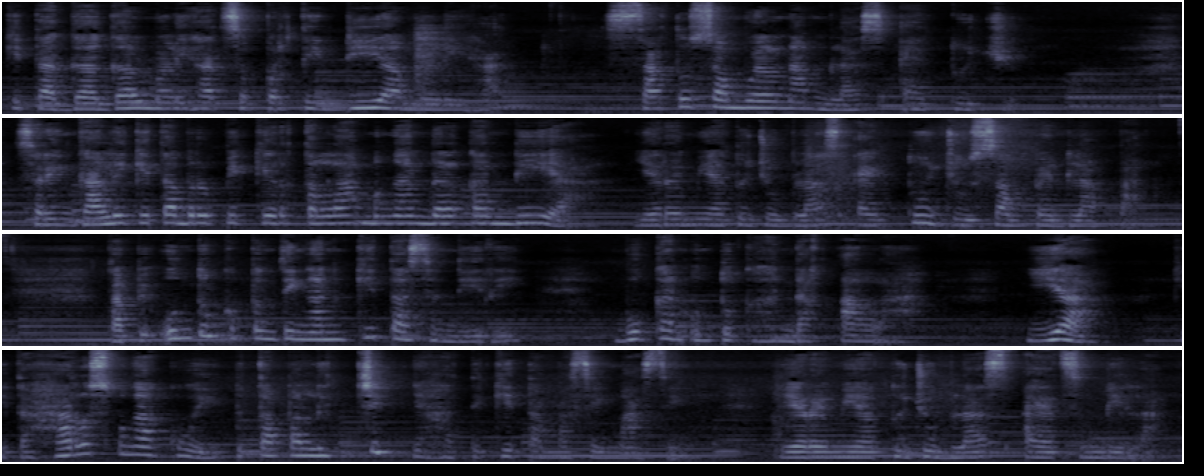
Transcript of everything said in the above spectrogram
Kita gagal melihat seperti dia melihat. 1 Samuel 16 ayat 7. Seringkali kita berpikir telah mengandalkan dia, Yeremia 17 ayat 7 sampai 8. Tapi untuk kepentingan kita sendiri, bukan untuk kehendak Allah. Ya, kita harus mengakui betapa liciknya hati kita masing-masing. Yeremia 17 ayat 9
